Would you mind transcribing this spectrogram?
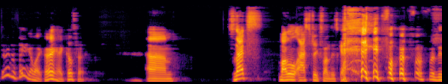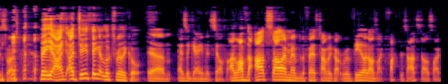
doing the thing. I'm like, okay, go for it. Um, so that's my little asterisk on this game for, for, for this one. but yeah, I, I do think it looks really cool um, as a game itself. I love the art style. I remember the first time it got revealed, I was like, "Fuck, this art style is like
